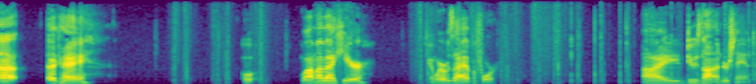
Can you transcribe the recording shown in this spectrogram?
Uh, okay. Wh- Why am I back here? And where was I at before? I do not understand.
